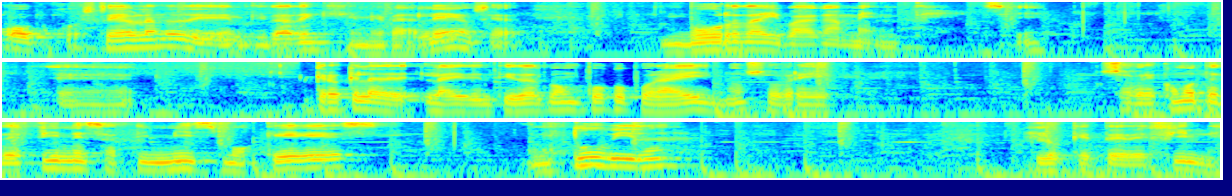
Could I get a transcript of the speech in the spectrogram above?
ojo, estoy hablando de identidad en general, ¿eh? O sea, burda y vagamente, ¿sí? Eh, creo que la, identidad va un poco por ahí, ¿no? Sobre, sobre cómo te defines a ti mismo, qué es en tu vida lo que te define.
